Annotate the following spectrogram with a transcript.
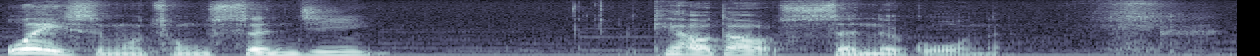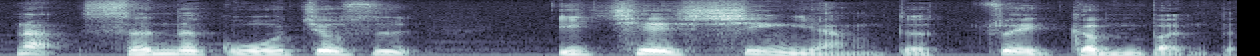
为什么从神迹跳到神的国呢？那神的国就是一切信仰的最根本的。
